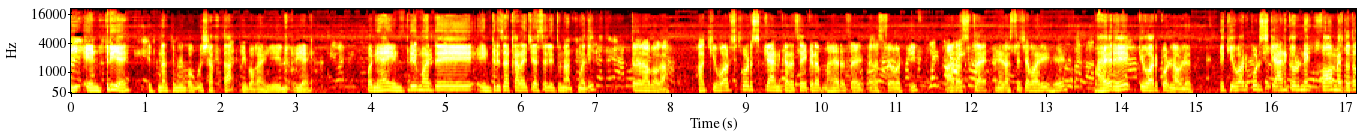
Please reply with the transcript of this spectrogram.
ही एंट्री आहे. इथनं तुम्ही बघू शकता. ही बघा ही एंट्री आहे. पण या एंट्रीमध्ये एंट्री जर करायची असेल इथून आतमध्ये तर हा बघा. हा क्यू आर कोड स्कॅन करायचा इकडे बाहेरच आहे रस्त्यावरती. हा रस्ता आहे आणि रस्त्याच्या बाहेर हे बाहेर हे क्यू आर कोड लावले हे क्यू आर कोड स्कॅन करून एक फॉर्म येतो तो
